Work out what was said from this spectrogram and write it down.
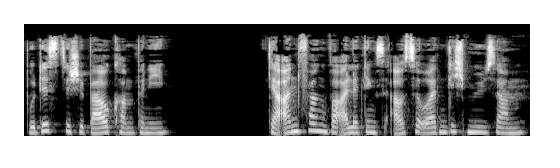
Buddhistische Baucompany. Der Anfang war allerdings außerordentlich mühsam.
